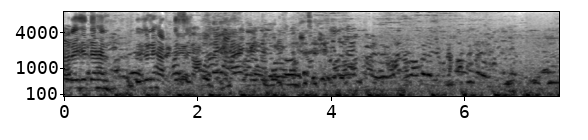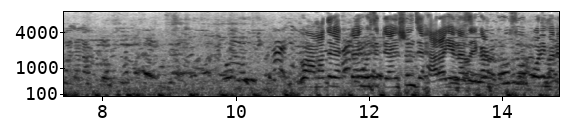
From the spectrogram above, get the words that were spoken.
আর এই যে দেখেন, দুজনে হাঁটতেছে। তো আমাদের একটাই হয়েছে টেনশন যে হারাইয়ে না যায়, কারণ প্রচুর পরিমাণে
